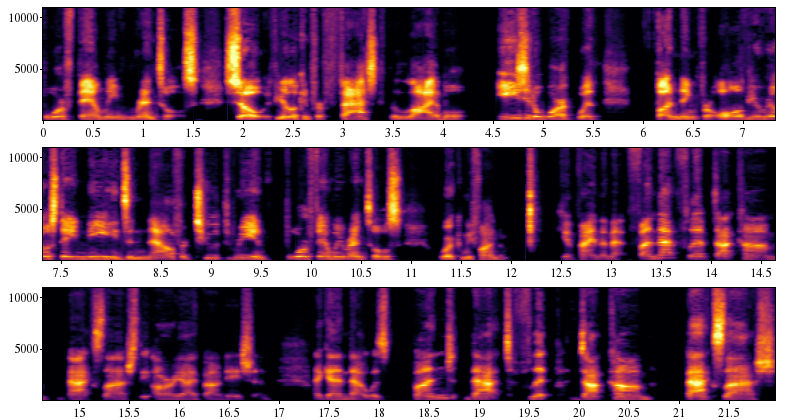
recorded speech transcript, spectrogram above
four family rentals. So, if you're looking for fast, reliable, easy to work with funding for all of your real estate needs, and now for two, three, and four family rentals, where can we find them? You can find them at fundthatflip.com backslash the REI Foundation. Again, that was fundthatflip.com backslash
